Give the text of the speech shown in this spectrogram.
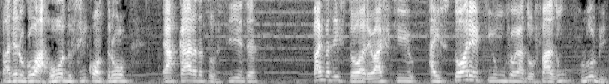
fazendo gol a rodo, se encontrou é a cara da torcida, vai fazer história. Eu acho que a história que um jogador faz, um clube,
